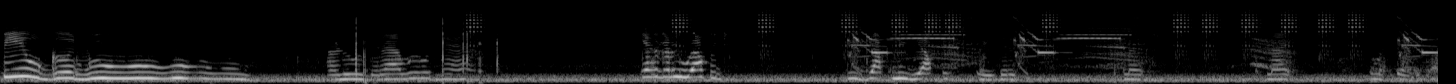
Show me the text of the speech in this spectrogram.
feel good, woo. I know that I will now. Yes, I got a new outfit. You dropped me new outfit. Wait, did it? I? Can There we go.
